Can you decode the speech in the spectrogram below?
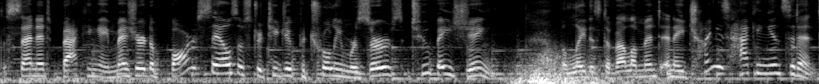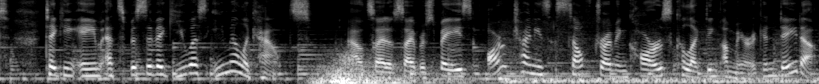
The Senate backing a measure to bar sales of strategic petroleum reserves to Beijing. The latest development in a Chinese hacking incident, taking aim at specific U.S. email accounts. Outside of cyberspace, are Chinese self driving cars collecting American data?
